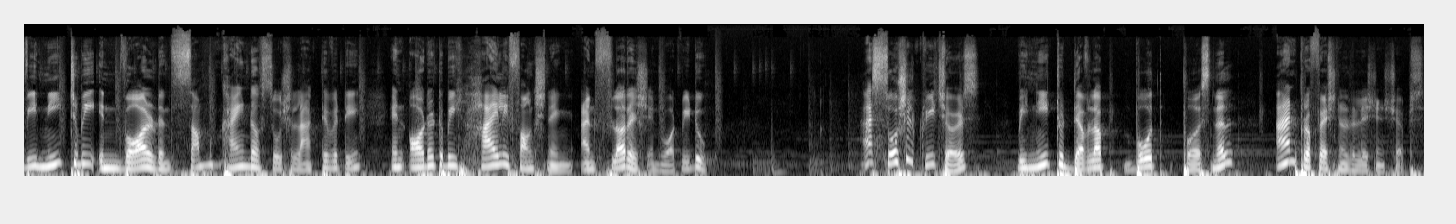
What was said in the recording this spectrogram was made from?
We need to be involved in some kind of social activity in order to be highly functioning and flourish in what we do. As social creatures, we need to develop both personal and professional relationships.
